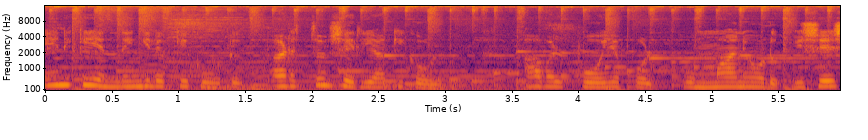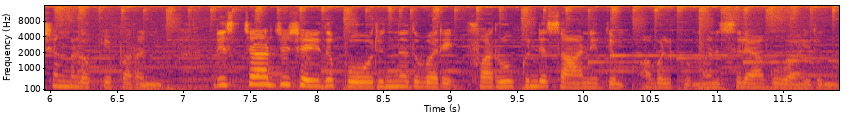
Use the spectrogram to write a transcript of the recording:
എനിക്ക് എന്തെങ്കിലുമൊക്കെ കൂട്ട് പടച്ചും ശരിയാക്കിക്കോളും. അവൾ പോയപ്പോൾ ഉമ്മാനോട് വിശേഷങ്ങളൊക്കെ പറഞ്ഞു. ഡിസ്ചാർജ് ചെയ്ത് പോരുന്നതുവരെ ഫറൂഖിന്റെ സാന്നിധ്യം അവൾക്ക് മനസ്സിലാകുമായിരുന്നു.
